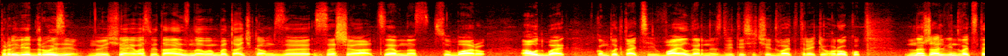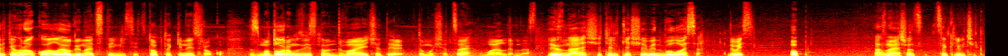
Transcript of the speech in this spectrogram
Привіт, друзі! Ну і що я вас вітаю з новим битачком з США. Це в нас Subaru Outback в комплектації Wilderness 2023 року. На жаль, він 23-го року, але 11 місяць, тобто кінець року. З мотором, звісно, 2,4, тому що це Wilderness. І знаєш, що тільки що відбулося? Дивись, оп! А знаєш що це? Це ключик.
